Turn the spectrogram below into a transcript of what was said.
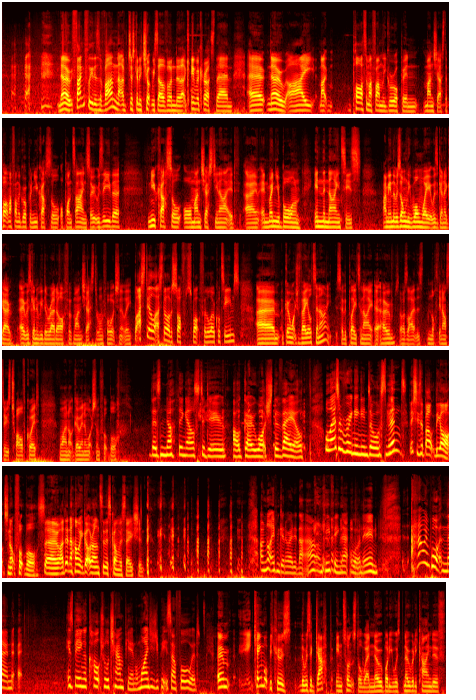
no, thankfully there's a van that I'm just going to chuck myself under that came across then. Uh, no, I my part of my family grew up in Manchester. Part of my family grew up in Newcastle upon Tyne, so it was either Newcastle or Manchester United. Um, and when you're born in the 90s, I mean, there was only one way it was going to go. It was going to be the red off of Manchester, unfortunately. But I still, I still have a soft spot for the local teams. Um, go and watch Vale tonight. So they play tonight at home. So I was like, there's nothing else to do. It's 12 quid. Why not go in and watch some football? There's nothing else to do. I'll go watch the Vale. Well, there's a ringing endorsement. This is about the arts, not football. So I don't know how it got around to this conversation. I'm not even going to edit that out. I'm keeping that one in. How important then is being a cultural champion? Why did you put yourself forward? Um, it came up because there was a gap in Tunstall where nobody was nobody kind of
